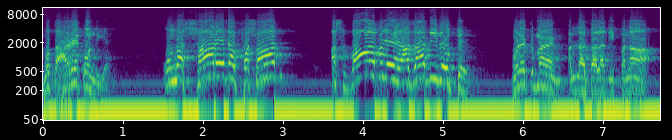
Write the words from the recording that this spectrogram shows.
متحرک ہوندی ہے۔ انہاں سارے دا فساد اسباب جے آزادی دے اوتے ہن ایک میں اللہ تعالی دی پناہ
